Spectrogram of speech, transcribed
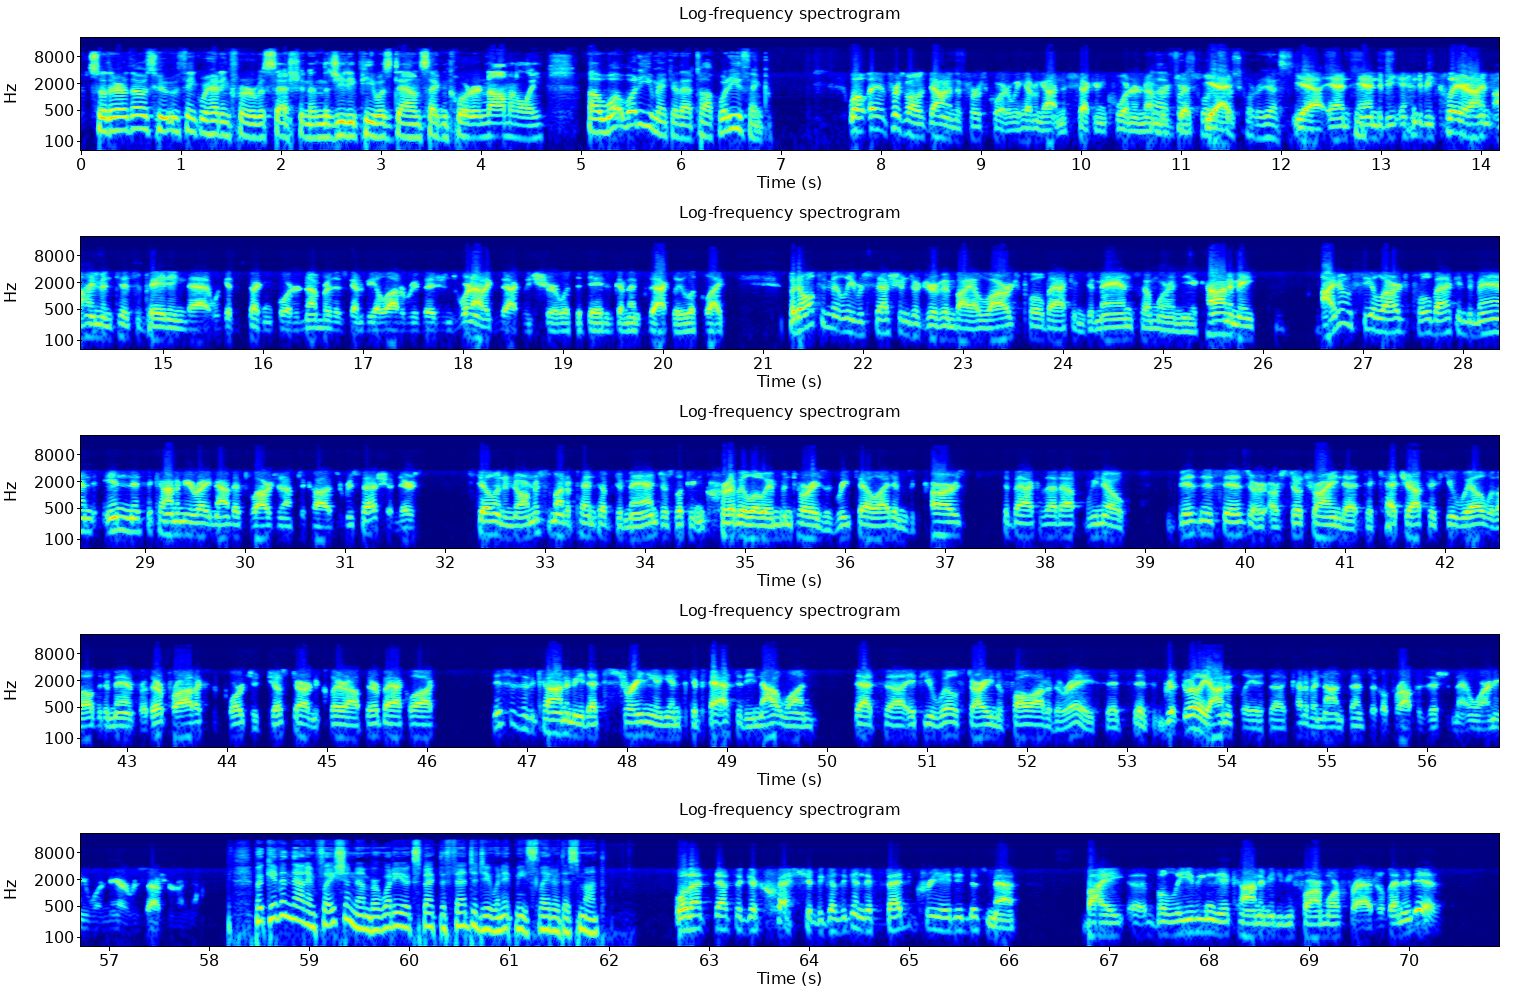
So there are those who think we're heading for a recession, and the GDP was down second quarter nominally. Uh, what what do you make of that talk? What do you think? Well, uh, first of all, it's down in the first quarter. We haven't gotten the second quarter number uh, just quarter, yet. First quarter, yes. Yeah, and and to be and to be clear, I'm I'm anticipating that we get the second quarter number. There's going to be a lot of revisions. We're not exactly sure what the data is going to exactly look like. But ultimately, recessions are driven by a large pullback in demand somewhere in the economy. I don't see a large pullback in demand in this economy right now that's large enough to cause a recession. There's still an enormous amount of pent up demand. Just look at incredibly low inventories of retail items and cars to back that up. We know businesses are, are still trying to, to catch up, if you will, with all the demand for their products. The ports are just starting to clear out their backlog. This is an economy that's straining against capacity, not one that's, uh, if you will, starting to fall out of the race. It's it's really honestly, it's a kind of a nonsensical proposition that we're anywhere near a recession right now. But given that inflation number, what do you expect the Fed to do when it meets later this month? Well, that that's a good question because again, the Fed created this mess by uh, believing the economy to be far more fragile than it is.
